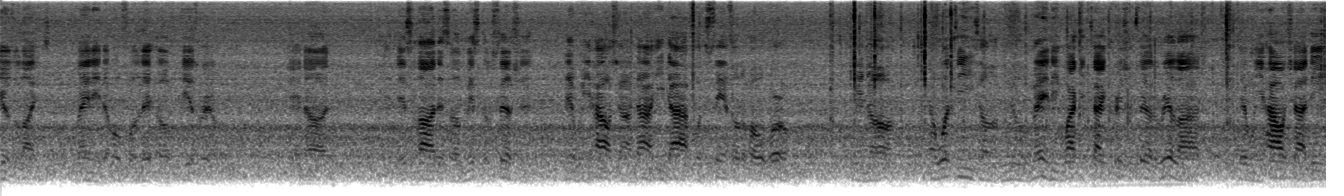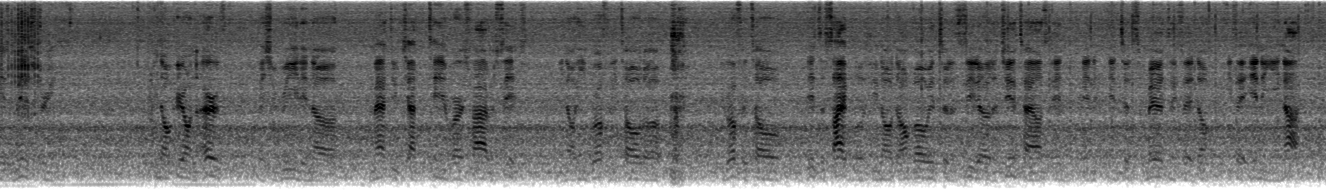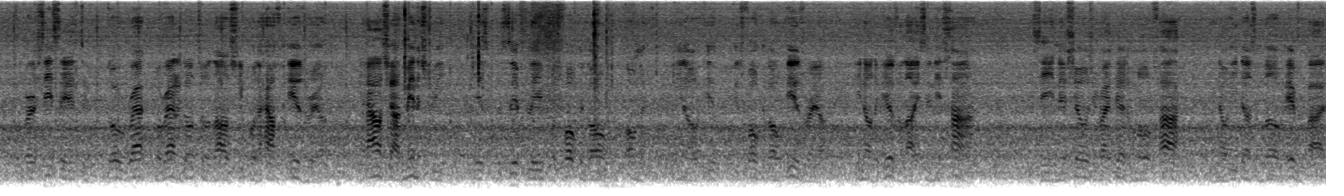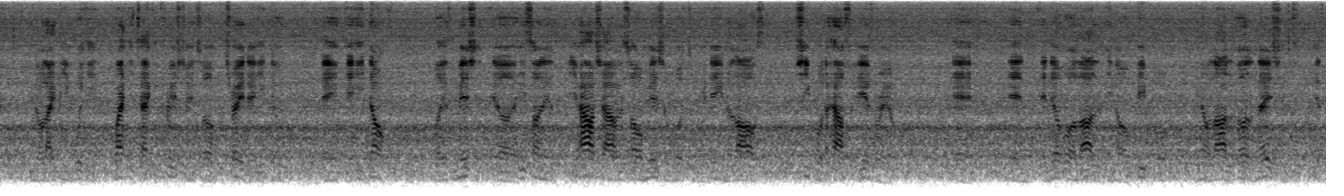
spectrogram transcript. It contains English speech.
Israelites, mainly the hopeful of Israel. And uh it's a lot it's uh, misconception that when Yahushua died, he died for the sins of the whole world. And uh and what these uh you know, mainly wacky type Christians fail to realize that when Yahushua did his ministry you know, here on the earth, as you read in uh, Matthew chapter 10, verse 5 and 6, you know, he roughly told, uh, he roughly told his disciples, you know, don't go into the city of the Gentiles and, and into the Samaritans. He said, don't, he said, enter ye not. Verse 6 says to go, but rather go to the lost sheep of the house of Israel. The house ministry is specifically was focused on, on the you know is focused on Israel, you know, the Israelites in this time. You see, and that shows you right there the Most High, know, he doesn't love everybody. You know, like these wicked, wacky tacky Christians uh, portray that he do, and, and he don't. But his mission, uh, his son Yahushua, his whole mission was to redeem the lost sheep of the house of Israel. And and and there were a lot of, you know, people, you know, a lot of other nations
